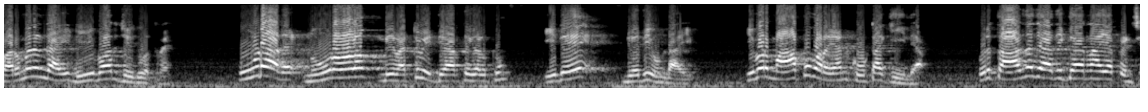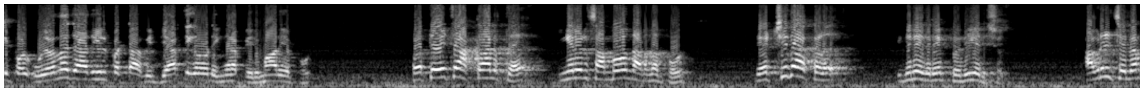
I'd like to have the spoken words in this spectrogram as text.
പെർമനന്റ് ആയി ഡീബാർ ചെയ്തു അത്രേ. കൂടാതെ നൂറോളം മറ്റു വിദ്യാർത്ഥികൾക്കും ഇതേ ഗതി ഉണ്ടായി. ഇവർ മാപ്പ് പറയാൻ കൂട്ടാക്കിയില്ല. ഒരു താഴ്ന്ന ജാതിക്കാരനായ പ്രിൻസിപ്പൾ ഉയർന്ന ജാതിയിൽപ്പെട്ട വിദ്യാർത്ഥികളോട് ഇങ്ങനെ പെരുമാറിയപ്പോൾ പ്രത്യേകിച്ച് അക്കാലത്ത് ഇങ്ങനെ ഒരു സംഭവം നടന്നപ്പോൾ രക്ഷിതാക്കൾ ഇതിനെതിരെ പ്രതികരിച്ചു. അവരിൽ ചിലർ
